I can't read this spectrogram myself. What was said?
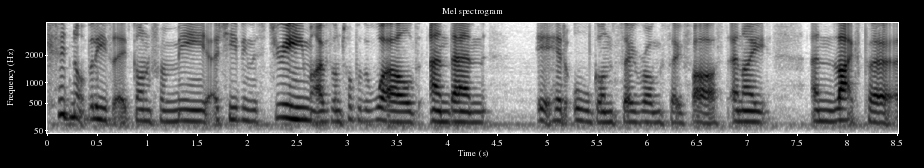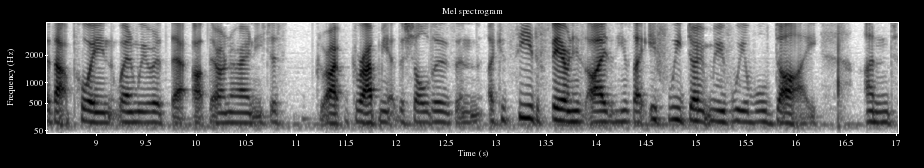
could not believe that it had gone from me achieving this dream. I was on top of the world, and then it had all gone so wrong so fast. And I and Lakpa at that point when we were there, up there on our own, he just grabbed me at the shoulders, and I could see the fear in his eyes, and he was like, "If we don't move, we will die." And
